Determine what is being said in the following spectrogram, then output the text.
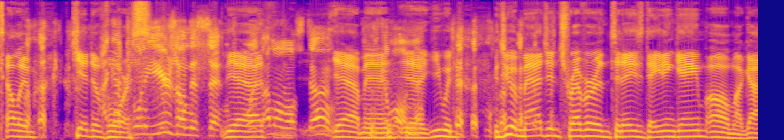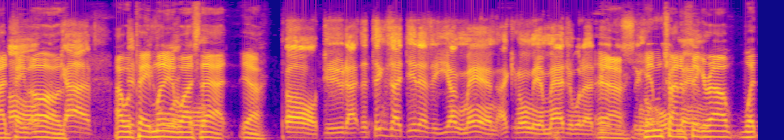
tell him get I got divorced. 20 years on this sentence. Yeah. boys. I'm almost done. Yeah, man. Come on, yeah, man. you would. could you imagine Trevor in today's dating game? Oh my God, oh, pay, Oh, oh, my God. I would pay money to watch that. Yeah, Oh, dude. I, the things I did as a young man, I can only imagine what I did yeah. Him trying to figure out what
